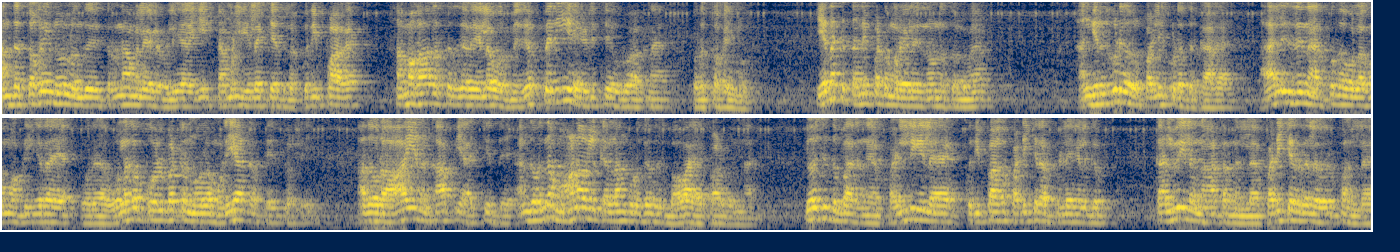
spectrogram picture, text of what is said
அந்த தொகை நூல் வந்து திருவண்ணாமலையில் வெளியாகி தமிழ் இலக்கியத்தில் குறிப்பாக சமகால சிறுகதையில் ஒரு மிகப்பெரிய எழுச்சியை உருவாக்கின ஒரு தொகை நூல். எனக்கு தனிப்பட்ட முறையில் இன்னொன்று சொல்லுவேன். அங்கே இருக்கக்கூடிய ஒரு பள்ளிக்கூடத்திற்காக ஆலிஸின் அற்புத உலகம் அப்படிங்கிற ஒரு உலக புகழ்பெற்ற நூலை மொழியாக்கம் செய்ய சொல்லி அதை ஒரு ஆயிரம் காப்பியை அச்சிட்டு அங்கே வந்து மாணவர்களுக்கெல்லாம் கொடுக்கறதுக்கு பவா ஏற்பாடு பண்ணார். யோசித்து பாருங்கள் பள்ளியில் குறிப்பாக படிக்கிற பிள்ளைங்களுக்கு கல்வியில் நாட்டம் இல்லை படிக்கிறதுல விருப்பம் இல்லை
